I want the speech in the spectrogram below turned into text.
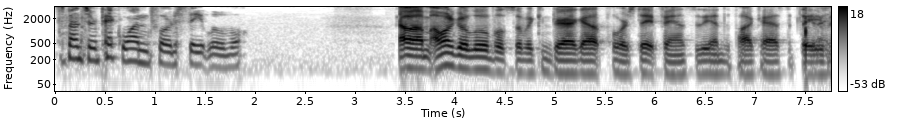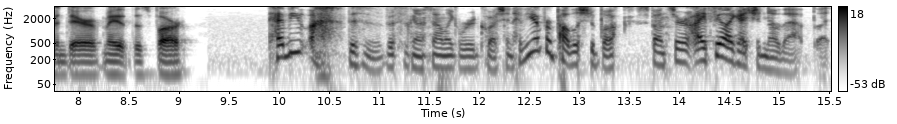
Spencer, pick one. Florida State, Louisville. Um, I want to go Louisville so we can drag out Florida State fans to the end of the podcast if they Good. even dare have made it this far. Have you? This is this is gonna sound like a rude question. Have you ever published a book, Spencer? I feel like I should know that, but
